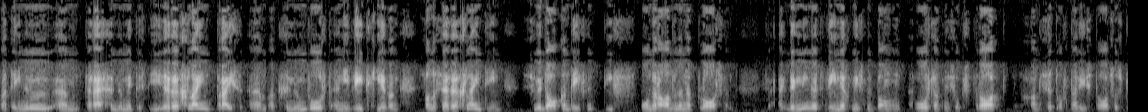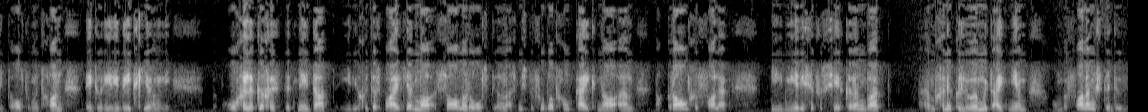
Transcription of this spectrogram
Wat Henro ehm um, reg genoem het is die riglynprys ehm um, wat genoem word in die wetgewing sal as 'n riglyn dien. So daar kan definitief onderhandelinge plaasvind. So ek dink nie noodwendig mense moet bang word dat mense op straat gaan sit of na die staatshospitaal toe moet gaan net oor hierdie wetgewing nie ongelukkig is dit net dat hierdie goeters baie keer maar same rol speel. En as mens byvoorbeeld gaan kyk na ehm um, na kraamgevalle, die mediese versekerings wat ehm um, ginekoloog moet uitneem om bevallings te doen,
